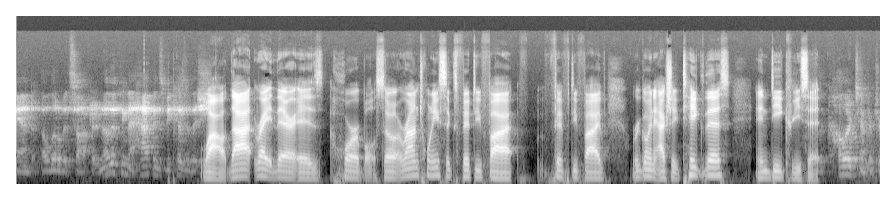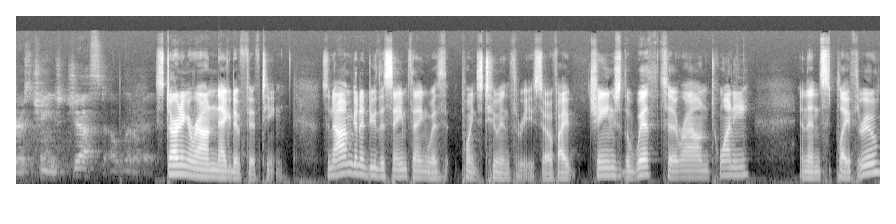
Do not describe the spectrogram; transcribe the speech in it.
and a little bit softer. Another thing that happens because of the Wow, that right there is horrible. So around 2655 55, we're going to actually take this and decrease it. The color temperature has changed just a little bit. Starting around negative 15. So now I'm going to do the same thing with points 2 and 3. So if I change the width to around 20 and then play through.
